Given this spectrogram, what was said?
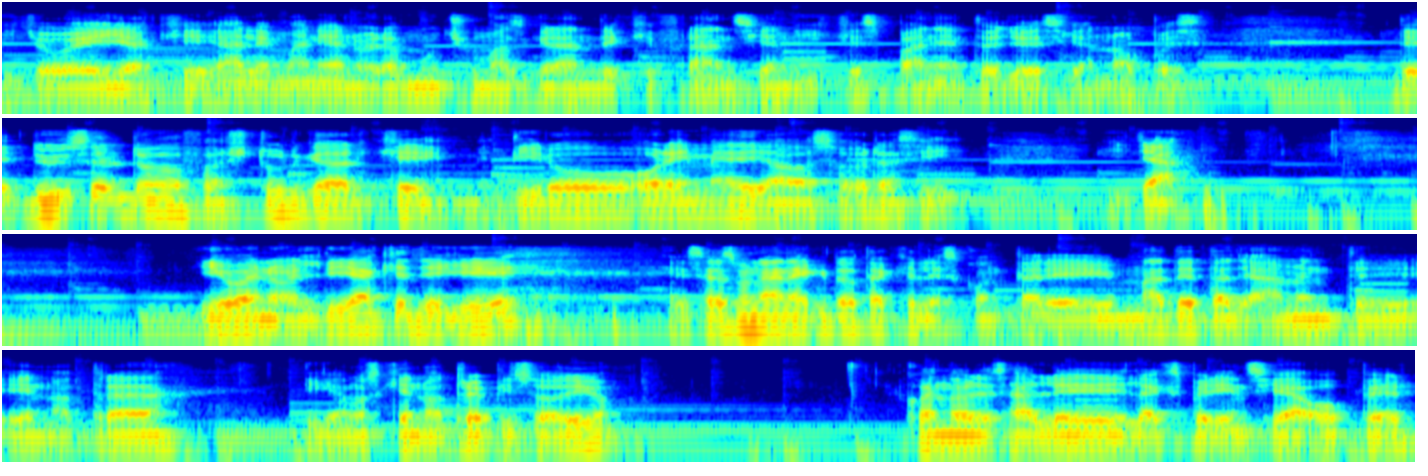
Y yo veía que Alemania no era mucho más grande que Francia ni que España. Entonces yo decía, no, pues de Düsseldorf a Stuttgart, que me tiro hora y media, dos horas y, y ya. Y bueno, el día que llegué esa es una anécdota que les contaré más detalladamente en otra, digamos que en otro episodio, cuando les hable de la experiencia Oper.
